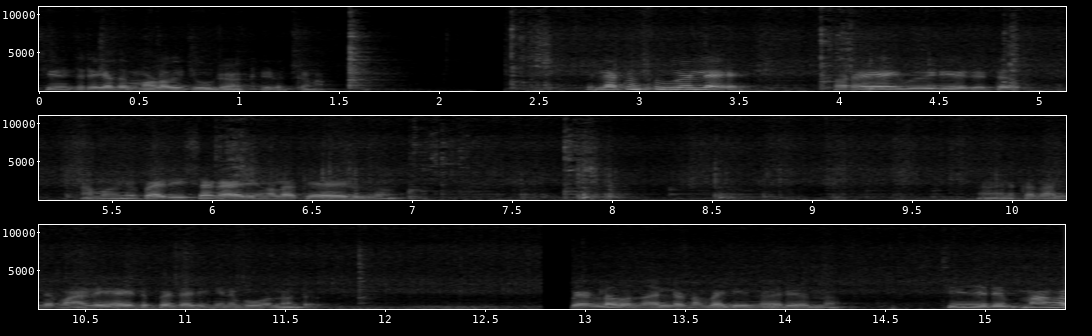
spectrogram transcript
ചീനത്തിരിക്കകത്ത് മുളക് ചൂടാക്കി എടുക്കണം. എല്ലാവർക്കും സുഖമല്ലേ? കുറേ ആയി വീഡിയോ ഇട്ടിട്ട്. അമ്മുവിന് പരീക്ഷ കാര്യങ്ങളൊക്കെ ആയിരുന്നു. അങ്ങനെയൊക്കെ നല്ല മഴയായിട്ട് ഇപ്പോൾ എല്ലാവരും ഇങ്ങനെ പോകുന്നുണ്ട്. വെള്ളം ഒന്ന് നല്ലോണം വലിയുന്നവരെ ഒന്ന്. ചീഞ്ഞിരി മാങ്ങ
